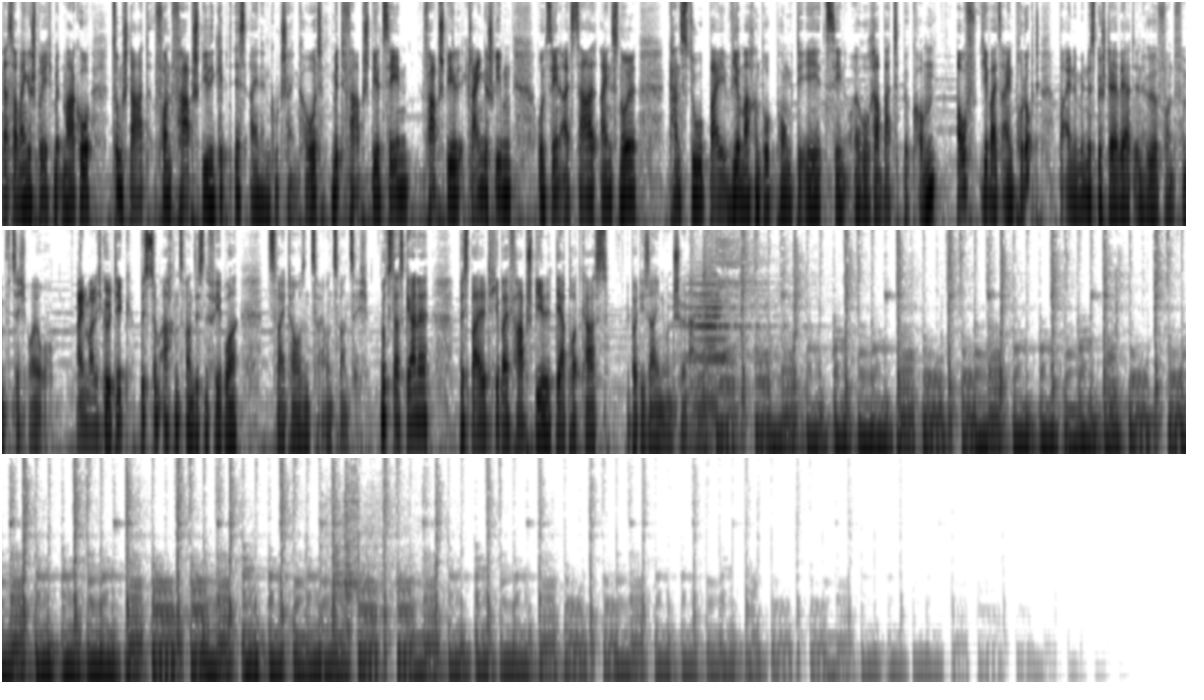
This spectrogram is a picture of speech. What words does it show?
Das war mein Gespräch mit Marco. Zum Start von Farbspiel gibt es einen Gutscheincode mit Farbspiel 10, Farbspiel kleingeschrieben und 10 als Zahl 1.0 kannst du bei wirmachendruck.de 10 Euro Rabatt bekommen auf jeweils ein Produkt bei einem Mindestbestellwert in Höhe von 50 Euro. Einmalig gültig bis zum 28. Februar 2022. Nutzt das gerne. Bis bald hier bei Farbspiel, der Podcast über Design und Schönheit.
